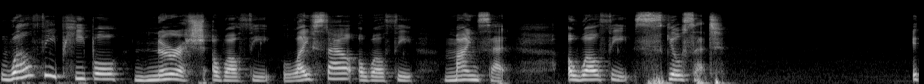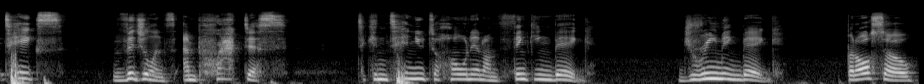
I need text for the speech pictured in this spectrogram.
Wealthy people nourish a wealthy lifestyle, a wealthy mindset, a wealthy skill set. It takes vigilance and practice to continue to hone in on thinking big, dreaming big, but also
